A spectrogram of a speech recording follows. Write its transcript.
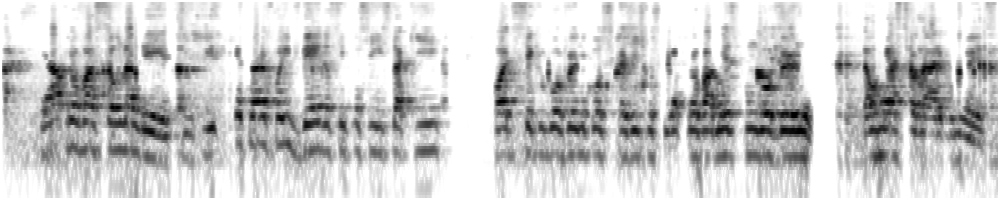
a aprovação da lei? Assim, o que a senhora foi vendo, assim, assim, isso daqui pode ser que o governo consiga, a gente consiga aprovar mesmo com um governo tão reacionário como esse?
